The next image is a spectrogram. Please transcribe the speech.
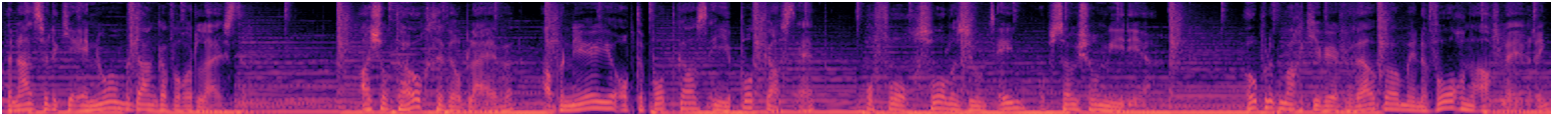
Daarnaast wil ik je enorm bedanken voor het luisteren. Als je op de hoogte wil blijven, abonneer je op de podcast in je podcast-app of volg Zwolle Zoomt In op social media. Hopelijk mag ik je weer verwelkomen in de volgende aflevering,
